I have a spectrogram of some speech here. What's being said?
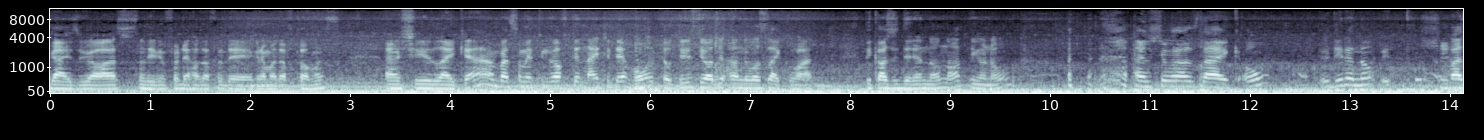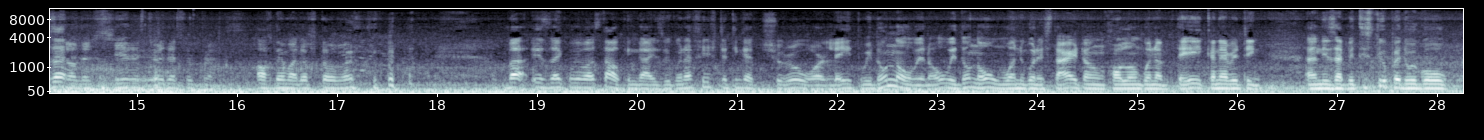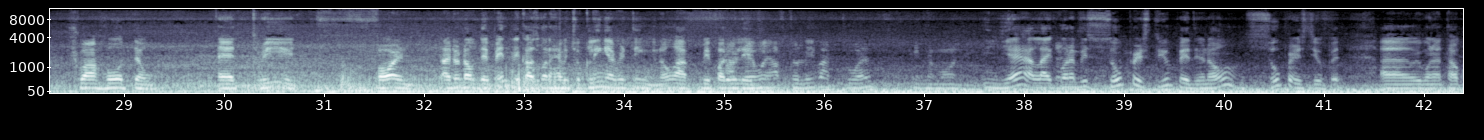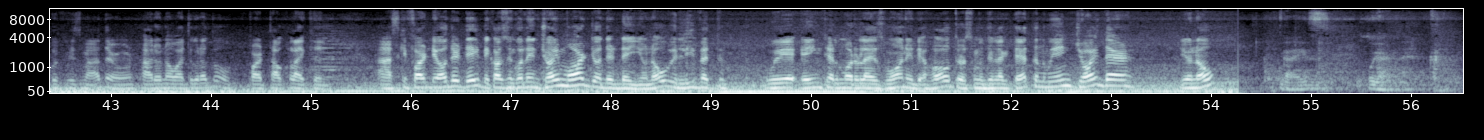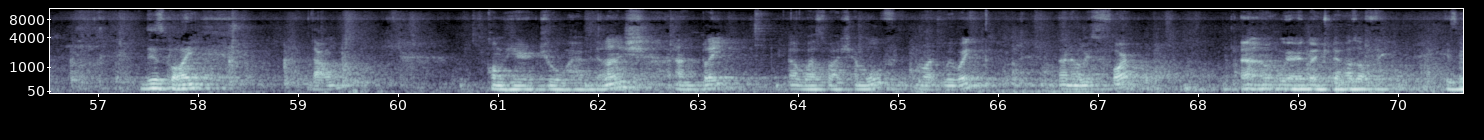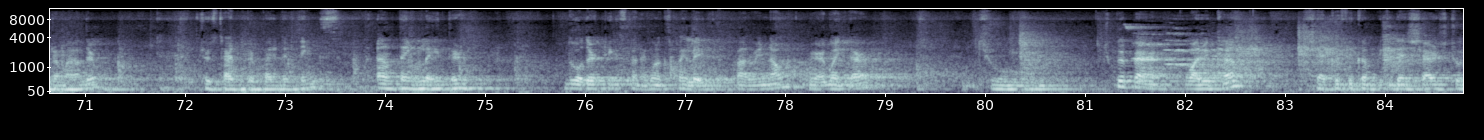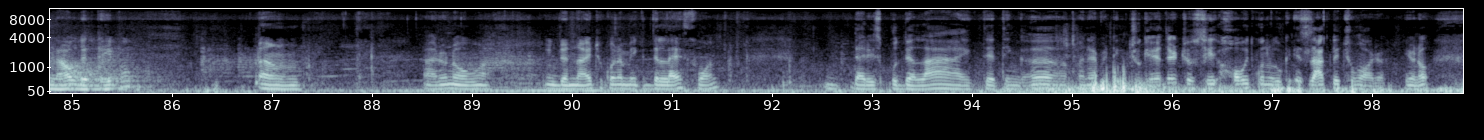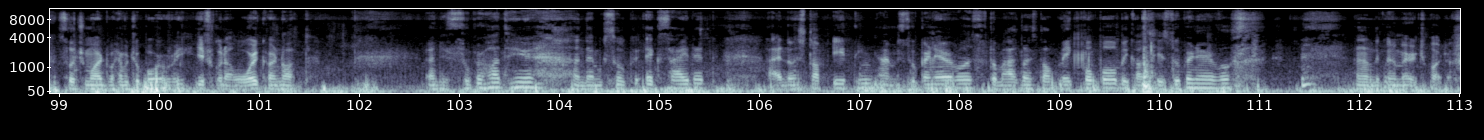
Guys, we are leaving for the house of the grandmother of Thomas. And she's like, yeah, but something of the night in the hotel. This, the other, and was like, what? Because you didn't know nothing, you know? and she was like, oh, you didn't know it. she But, uh, she destroyed the surprise of the mother of Thomas. but it's like we was talking, guys. We're gonna finish the thing at sure or late. We don't know, you know. We don't know when we're gonna start and how long gonna take and everything. And it's a bit stupid. We go to a hotel at three, four. I don't know. they Depends because we're gonna have to clean everything, you know, before we and leave. then we have to leave at 12 in the morning Yeah, like gonna be super stupid, you know, super stupid. Uh, we wanna talk with his mother, or I don't know what we're gonna do. Or talk like uh, asking for the other day because we're gonna enjoy more the other day, you know. We leave at we enter more or less one in the hotel or something like that, and we enjoy there, you know. Guys, we are back. This boy down come here to have the lunch and play. I was watch a movie while we wait. And now it's four. Uh, we are going to the house of his grandmother to start preparing the things and then later do other things that I'm going to explain later. But right now we are going there to, to prepare what we can. Check if we can pick the chairs to now the table. Um, I don't know. In the night we're gonna make the last one that is put the light, the thing up and everything together to see how it's gonna look exactly tomorrow, you know? So tomorrow don't have to worry if it's gonna work or not. And it's super hot here and I'm so excited. I don't stop eating, I'm super nervous. Tomas don't stop make popo because he's super nervous. and I'm gonna marry tomorrow.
